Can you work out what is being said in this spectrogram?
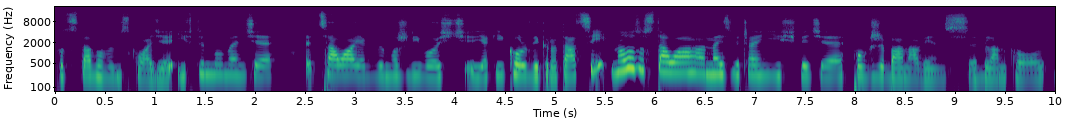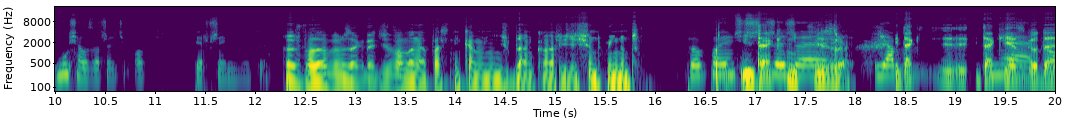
podstawowym składzie i w tym momencie cała jakby możliwość jakiejkolwiek rotacji, no została najzwyczajniej w świecie pogrzebana, więc Blanco musiał zacząć od pierwszej minuty. Już wolałbym zagrać dwoma napastnikami niż Blanco na 60 minut. To powiem ci I tak szczerze, że zro... ja I tak, i tak nie, niezgoda,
